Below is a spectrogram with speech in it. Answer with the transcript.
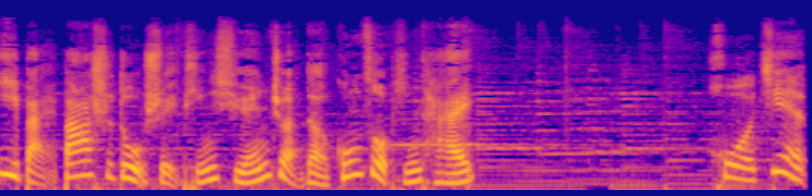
一百八十度水平旋转的工作平台。火箭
